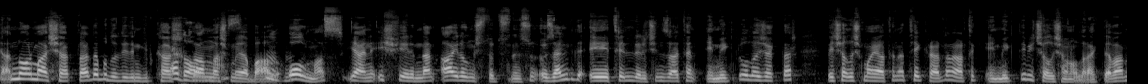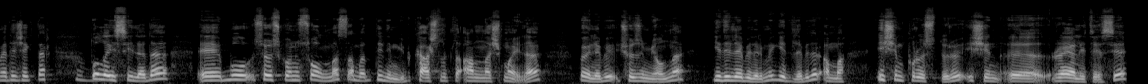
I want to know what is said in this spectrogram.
Yani normal şartlarda bu da dediğim gibi karşılıklı anlaşmaya bağlı olmaz. Yani iş yerinden ayrılmış statüsündesin. Özellikle EYT'liler için zaten emekli olacaklar ve çalışma hayatına tekrardan artık emekli bir çalışan olarak devam edecekler. Dolayısıyla da e, bu söz konusu olmaz ama dediğim gibi karşılıklı anlaşmayla böyle bir çözüm yoluna gidilebilir mi? Gidilebilir ama işin prosedürü, işin e, realitesi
